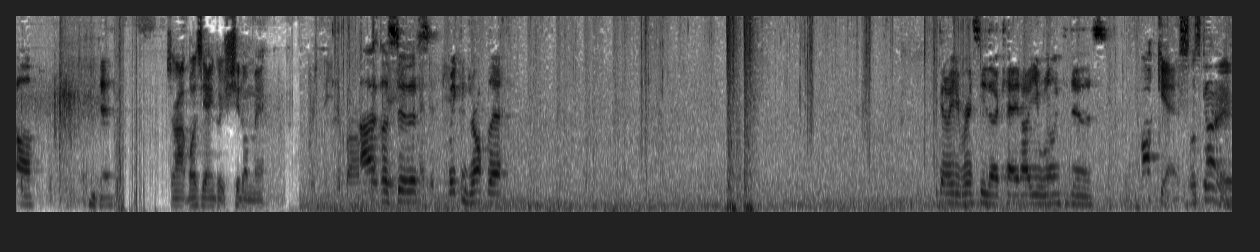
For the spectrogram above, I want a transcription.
Oh, I'm dead. It's alright, boss, ain't got shit on me. Proceed to bomb. Alright, let's do this. We can drop there. It's gonna be risky though, Kate. Are you willing to do this? Fuck yes, let's go.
